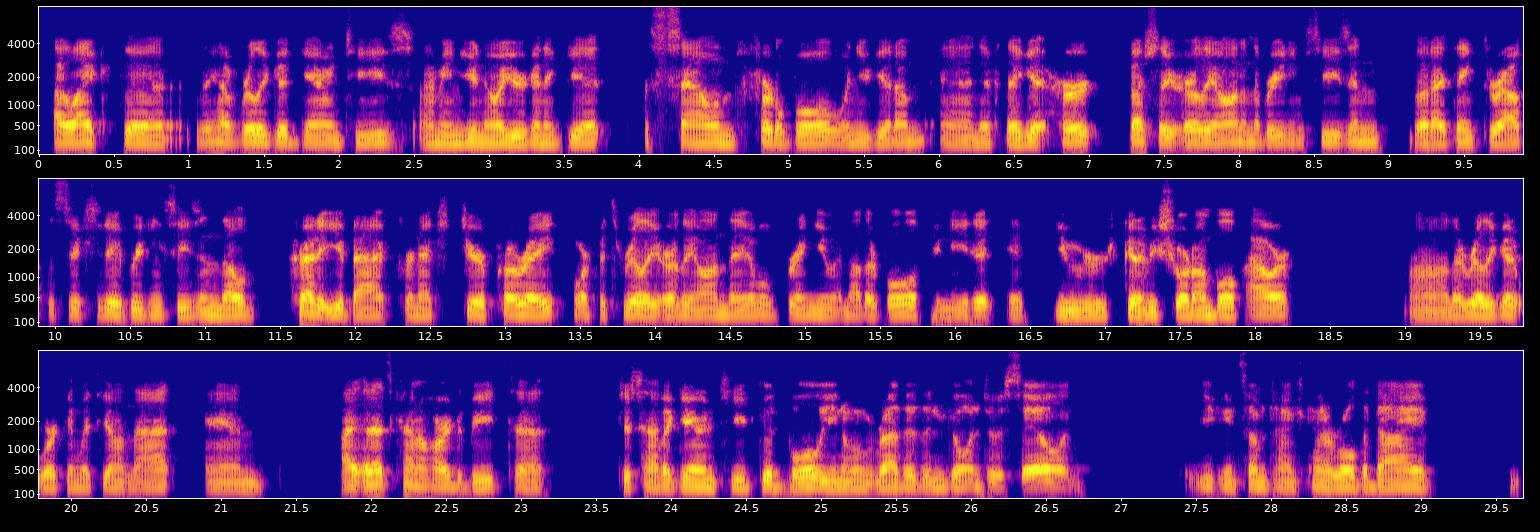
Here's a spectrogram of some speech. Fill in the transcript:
I like the they have really good guarantees. I mean, you know you're going to get a sound fertile bull when you get them, and if they get hurt, especially early on in the breeding season, but I think throughout the 60 day breeding season, they'll credit you back for next year prorate, or if it's really early on, they will bring you another bull if you need it. If you're going to be short on bull power, uh, they're really good at working with you on that, and I, that's kind of hard to beat to just have a guaranteed good bull, you know, rather than going to a sale and you can sometimes kind of roll the die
